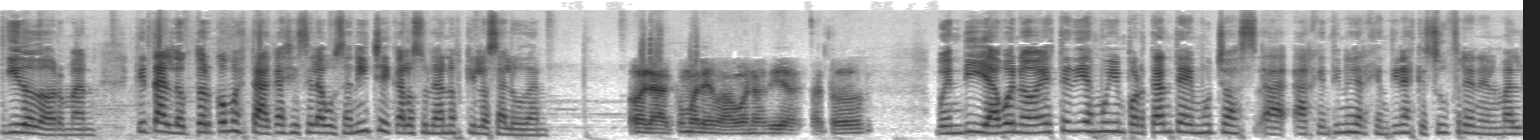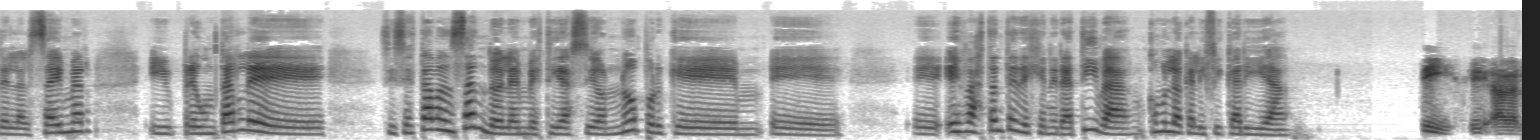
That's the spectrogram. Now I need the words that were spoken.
Guido Dorman. ¿Qué tal, doctor? ¿Cómo está? Acá Gisela Busaniche y Carlos Ulanovsky lo saludan. Hola, ¿cómo les va? Buenos días a todos. Buen día. Bueno, este día es muy importante. Hay muchos argentinos y argentinas que sufren el mal del Alzheimer y preguntarle si se está avanzando en la investigación, ¿no? Porque eh, eh, es bastante degenerativa. ¿Cómo lo calificaría? Sí, sí. A ver,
